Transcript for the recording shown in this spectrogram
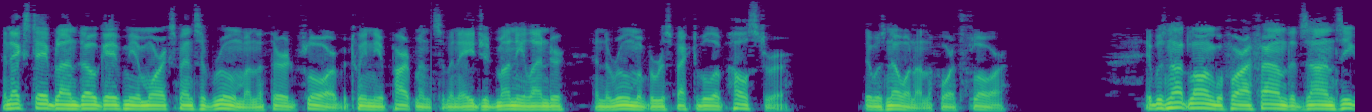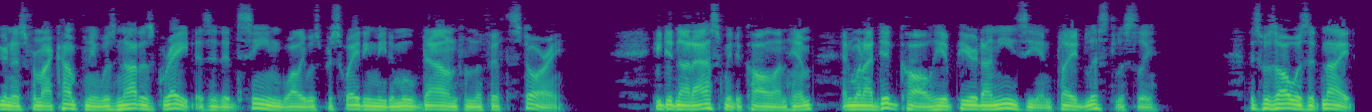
The next day Blandot gave me a more expensive room on the third floor between the apartments of an aged money-lender and the room of a respectable upholsterer. There was no one on the fourth floor. It was not long before I found that Zann's eagerness for my company was not as great as it had seemed while he was persuading me to move down from the fifth story. He did not ask me to call on him, and when I did call he appeared uneasy and played listlessly. This was always at night,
